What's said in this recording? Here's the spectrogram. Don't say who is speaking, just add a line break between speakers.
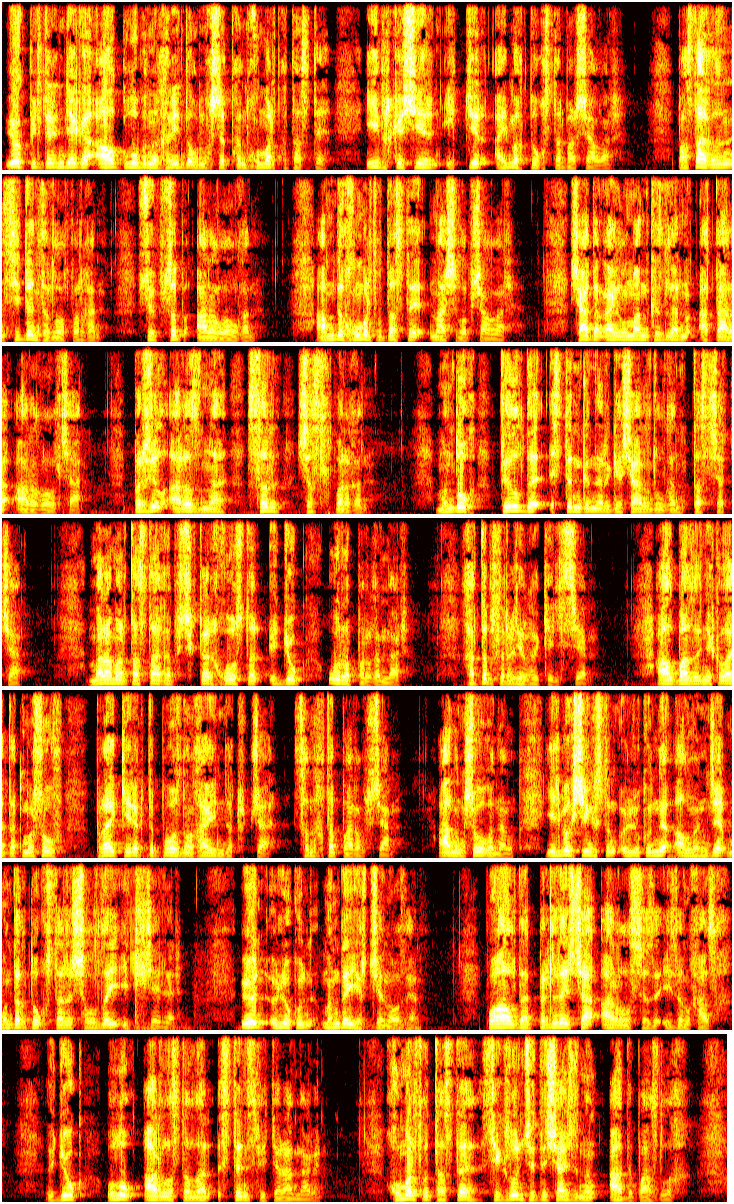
Өк билтеріндегі ал клубының қырында орнықшатқан құмартқы тасты. Ибіркі шерін иптер аймақ тоқыстар баршалар. Пастағызын сиден сырлап барған, сөпсіп арал алған. Амды құмыртқы тасты нашылып шалар. Шадан айрылман кізлерінің атары арығылша. Бір жыл арызына сыр жысылып барған. Мұндық тылды істінгінерге шарыдылған тас шатша. Марамар тастағы пішіктер хостар үдек урап барғандар. Хатып сыралерға келісем. Ал база Николай Такмашов проект керекті поздың қайында тұтша, сынықтап барыпша. Аның шоғының, елбек шеңістің үлікіні алынынжы мұндақ тоқыстары шылдай етілшелер. Өн үлікін мұндай ертчен оды. По алда пірлі ша арылышызы изін қазық. Үдек ұлық арылыстылар істеніс ветеранлары. Хумартқы тасты 87 шажының ады базылық.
